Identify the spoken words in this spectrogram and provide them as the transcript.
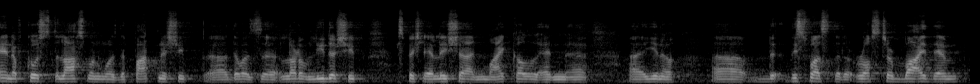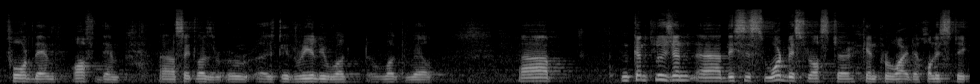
and of course, the last one was the partnership. Uh, there was a lot of leadership, especially Alicia and Michael, and uh, uh, you know, uh, th this was the roster by them, for them, of them. Uh, so it was, it really worked worked well. Uh, in conclusion, this is ward-based roster can provide a holistic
